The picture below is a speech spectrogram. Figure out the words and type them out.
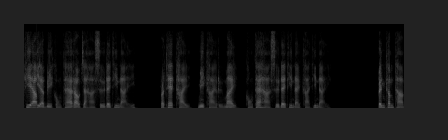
PRB ของแท้เราจะหาซื้อได้ที่ไหน ประเทศไทยมีขายหรือไม่ ของแท้หาซื้อได้ที่ไหนขายที่ไหน เป็นคำถาม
